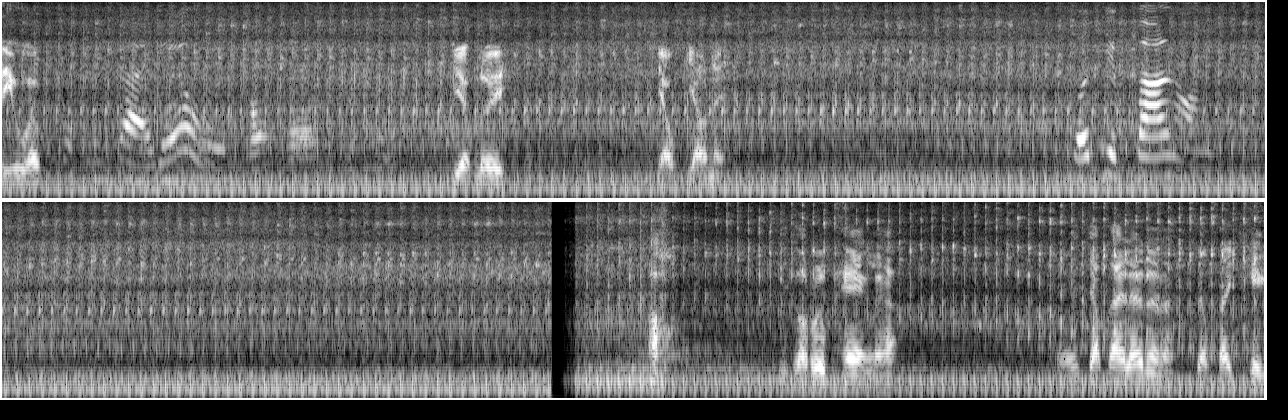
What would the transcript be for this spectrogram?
ซิวครับเยียบเลยเหยาเยาหน่อยขอเก็บปลาหน่อยนี่ก็เริ่มแห้งแล้วฮะจับได้แล้วเนี่ยนะจับใส่เข่ง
